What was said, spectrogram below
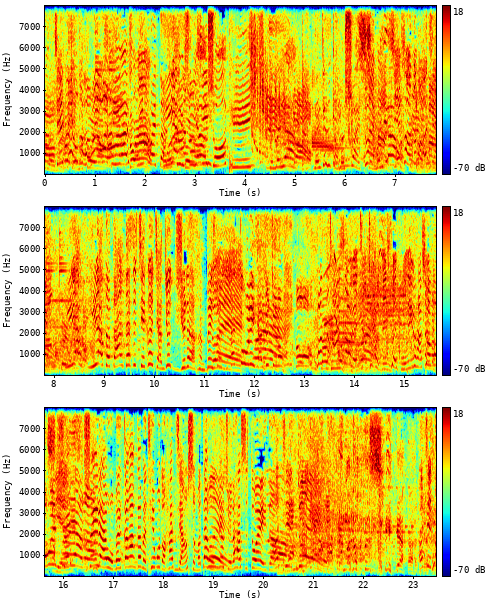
啊，他讲的对啊。我必须要说停，怎么样？人家是长得帅，对什么嘛？样杰克那么而且一样一样的杰克讲就你觉得很被说服，对但杜丽讲就觉得哦，但是校园讲就很没说服力，因为他是怎么会这钱样？虽然我们刚刚根本听不懂他讲什么，但我们又觉得他是对的。而且对，什么东西呀？而且在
